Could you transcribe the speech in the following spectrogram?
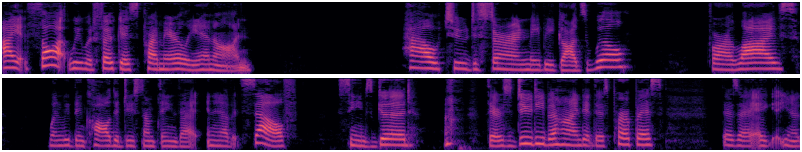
I thought we would focus primarily in on how to discern maybe God's will for our lives when we've been called to do something that in and of itself seems good. there's duty behind it, there's purpose, there's a, a you know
